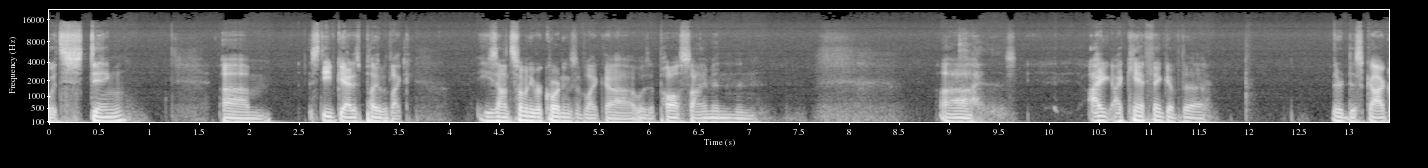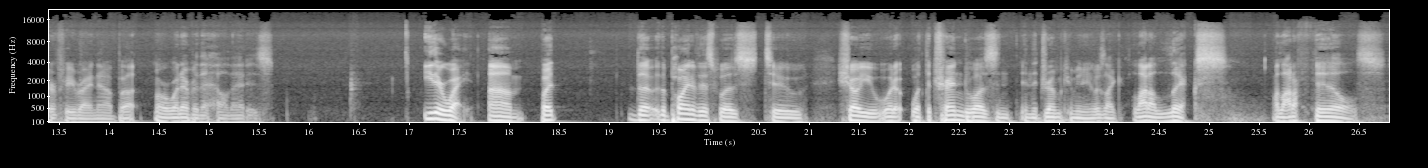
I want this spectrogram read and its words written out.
with Sting. Um, Steve Gadd has played with like he's on so many recordings of like uh, was it Paul Simon and uh, I I can't think of the their discography right now, but or whatever the hell that is. Either way, um, but the the point of this was to show you what it, what the trend was in, in the drum community. It was like a lot of licks, a lot of fills,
